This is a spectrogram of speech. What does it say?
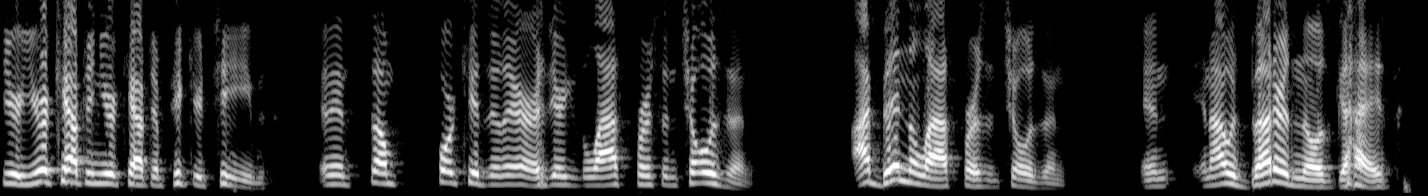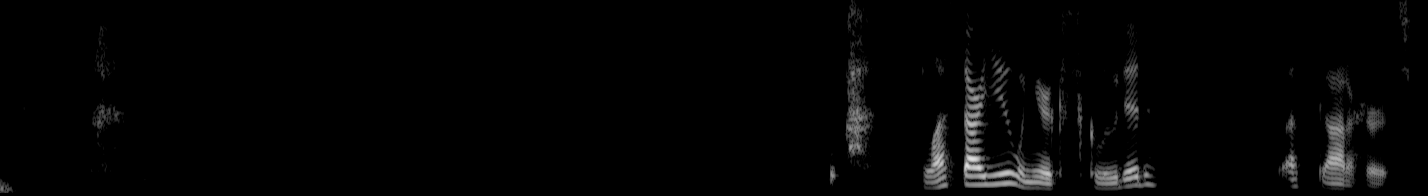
Here, you're a captain, you're a captain, pick your teams. And then some poor kids are there and they're the last person chosen. I've been the last person chosen. And, and I was better than those guys. Blessed are you when you're excluded? That's gotta hurt.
